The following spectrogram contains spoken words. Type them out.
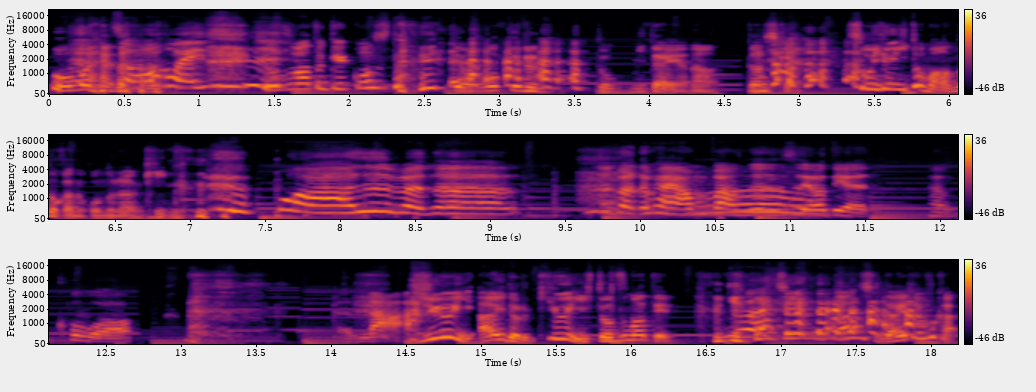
ほんまや怎么な回人？妻と結婚したいって思ってるとみたいやな確かにそういう意図もあんのかなこのランキング哇，日本的日本的排行榜真的是有点很酷哦，很辣。10位アイドル9位人妻って日本人男子大丈夫か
